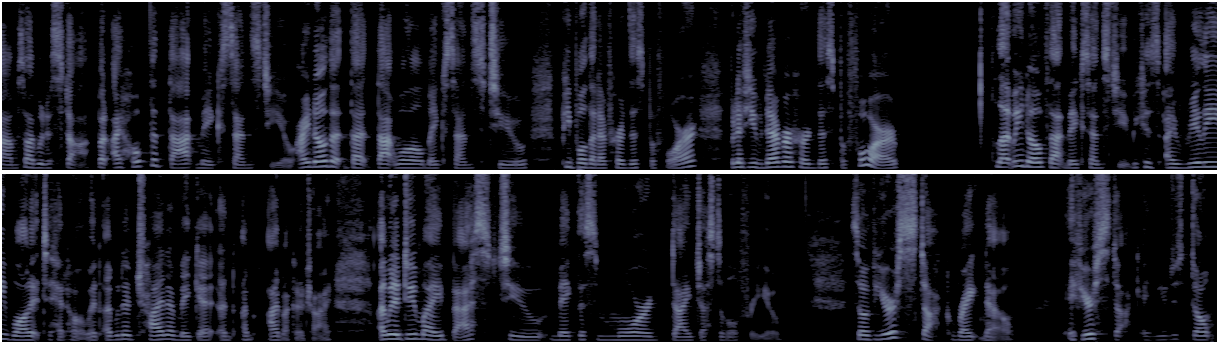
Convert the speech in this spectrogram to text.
Um, so I'm going to stop. But I hope that that makes sense to you. I know that, that that will make sense to people that have heard this before. But if you've never heard this before, let me know if that makes sense to you because I really want it to hit home. And I'm going to try to make it, and I'm, I'm not going to try. I'm going to do my best to make this more digestible for you. So if you're stuck right now, if you're stuck and you just don't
